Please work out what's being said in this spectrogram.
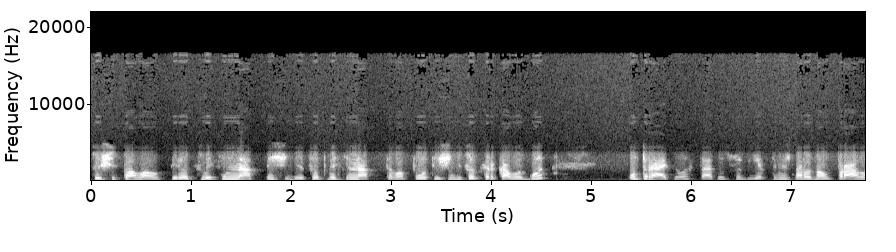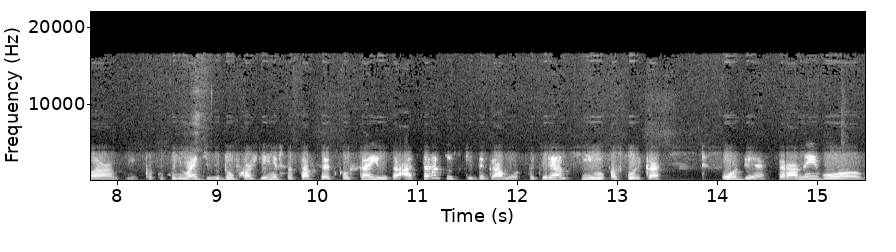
существовало в период с 18, 1918 по 1940 год, утратила статус субъекта международного права, как вы понимаете, ввиду вхождения в состав Советского Союза. А Тартусский договор потерял силу, поскольку обе стороны его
